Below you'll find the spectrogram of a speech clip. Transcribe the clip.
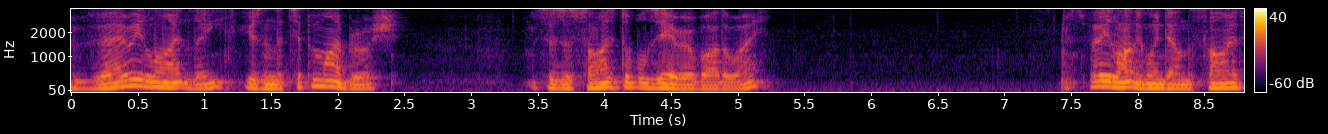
Very lightly, using the tip of my brush. This is a size double zero by the way. It's very lightly going down the side.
